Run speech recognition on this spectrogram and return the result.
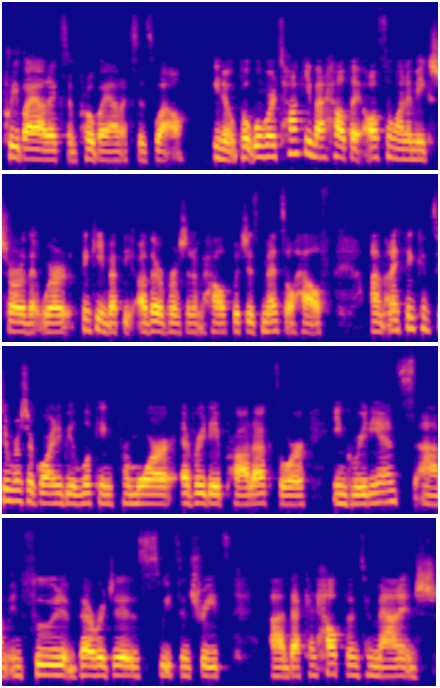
prebiotics and probiotics as well you know but when we're talking about health i also want to make sure that we're thinking about the other version of health which is mental health. Um, and i think consumers are going to be looking for more everyday products or ingredients um, in food and beverages sweets and treats uh, that can help them to manage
